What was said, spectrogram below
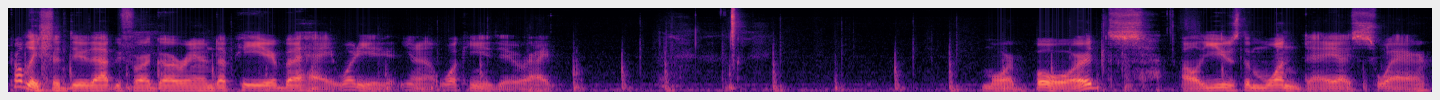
Probably should do that before I go around up here, but hey, what do you, you know, what can you do, right? More boards. I'll use them one day, I swear.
